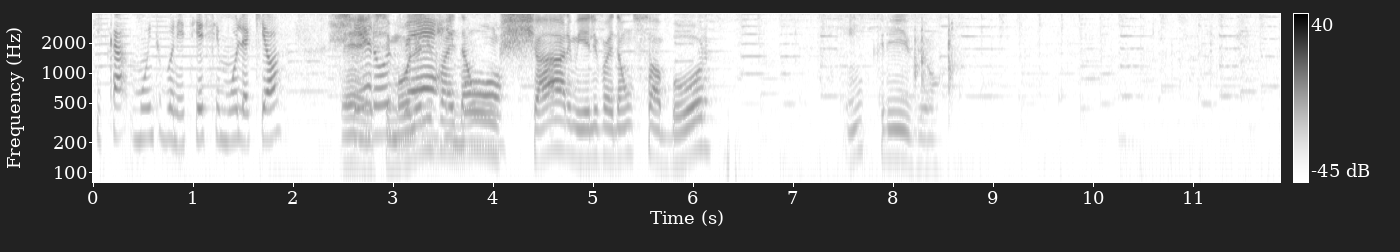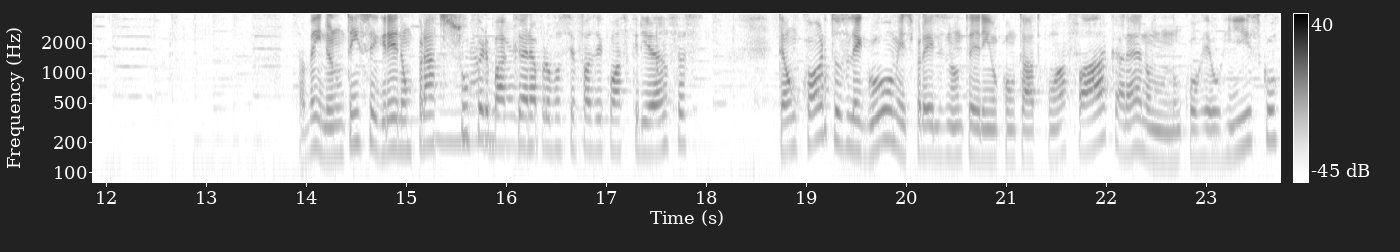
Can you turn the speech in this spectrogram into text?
Fica muito bonito. E esse molho aqui, ó. É, esse molho ele vai dar um charme, ele vai dar um sabor incrível. Tá vendo? Não tem segredo, é um prato super mesmo. bacana para você fazer com as crianças. Então corta os legumes para eles não terem o contato com a faca, né? Não, não correr o risco.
